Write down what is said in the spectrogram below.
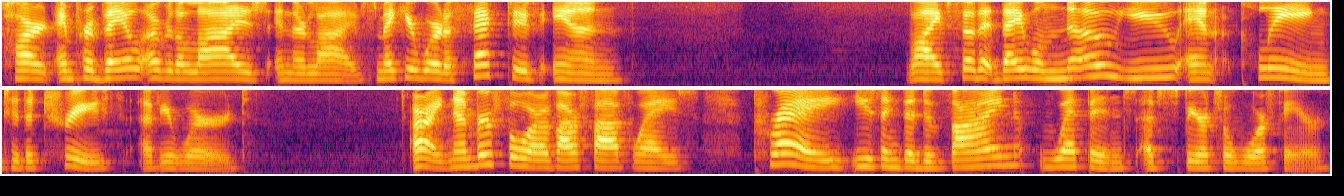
heart and prevail over the lies in their lives. Make your word effective in life so that they will know you and cling to the truth of your word. All right, number four of our five ways pray using the divine weapons of spiritual warfare.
